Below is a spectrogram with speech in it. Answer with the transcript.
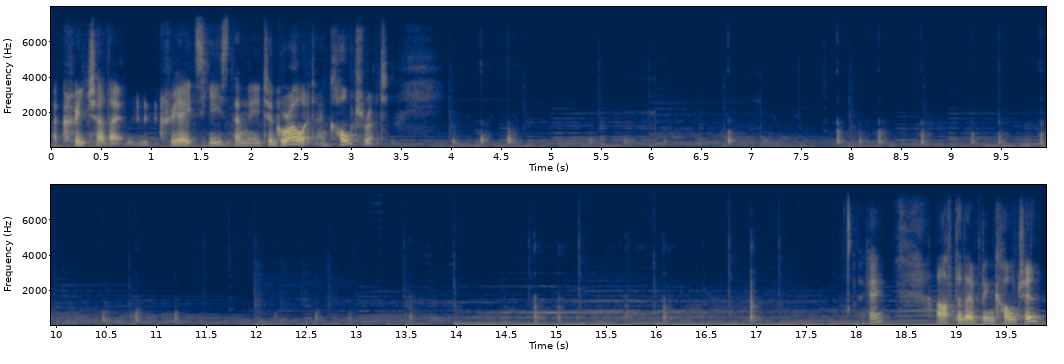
a creature that creates yeast, then we need to grow it and culture it. Okay, after they've been cultured,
